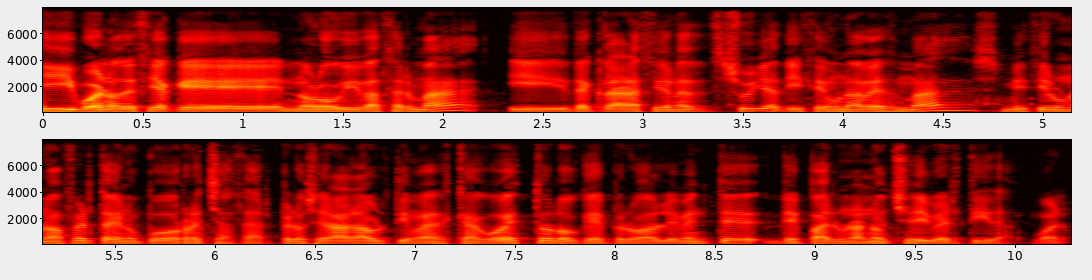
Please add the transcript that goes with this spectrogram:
Y bueno, decía que no lo iba a hacer más y declaraciones suyas dice, una vez más me hicieron una oferta que no puedo rechazar, pero será la última vez que hago esto, lo que probablemente depare una noche divertida. Bueno,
